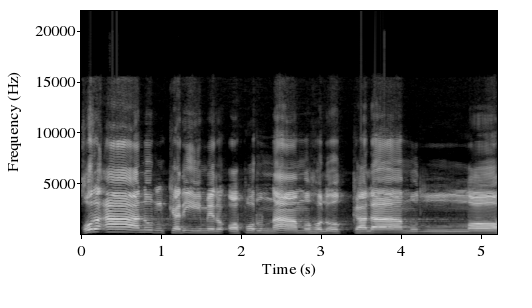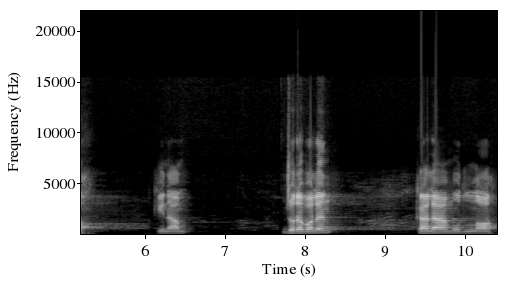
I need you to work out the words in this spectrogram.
কোরআনুল করিমের অপর নাম হলো কালামুল্লাহ। কি নাম? জোরে বলেন। কালামুল্লাহ।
